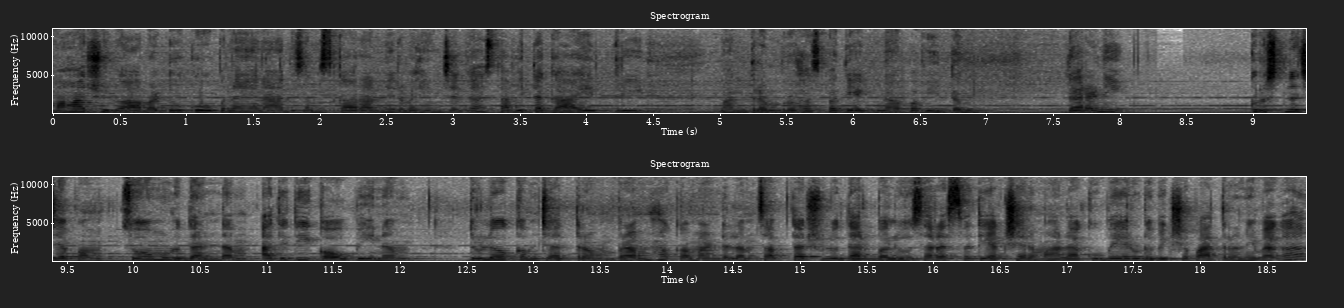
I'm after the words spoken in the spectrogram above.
మహర్షులు ఆ వటువుకు ఉపనయనాది సంస్కారాలు నిర్వహించగా సవిత గాయత్రి మంత్రం బృహస్పతి యజ్ఞాపవీతం ధరణి కృష్ణ జపం సోముడు దండం అతిథి కౌపీనం త్రిలోకం ఛత్రం బ్రహ్మ కమండలం సప్తర్షులు దర్భలు సరస్వతి అక్షరమాల కుబేరుడు భిక్షపాత్రనివ్వగా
